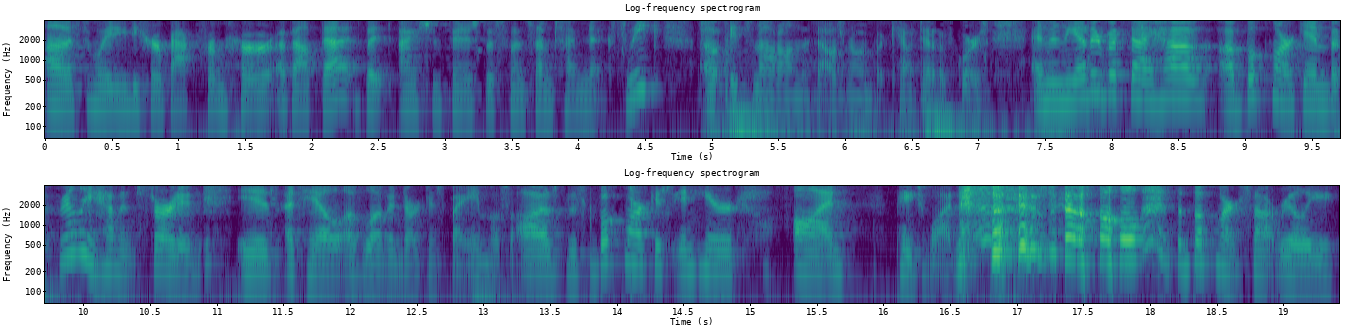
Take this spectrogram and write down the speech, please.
Uh, so I'm waiting to hear back from her about that, but I should finish this one sometime next week. Oh, it's not on the 1001 book countdown, of course. And then the other book that I have a bookmark in, but really haven't started is A Tale of Love and Darkness by Amos Oz. This bookmark is in here on page one. so the bookmark's not really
